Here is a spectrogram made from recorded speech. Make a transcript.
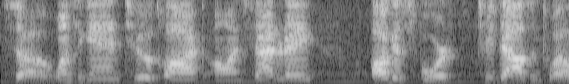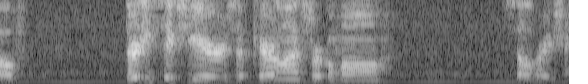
So, once again, 2 o'clock on Saturday, August 4th, 2012. 36 years of Carolina Circle Mall celebration.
